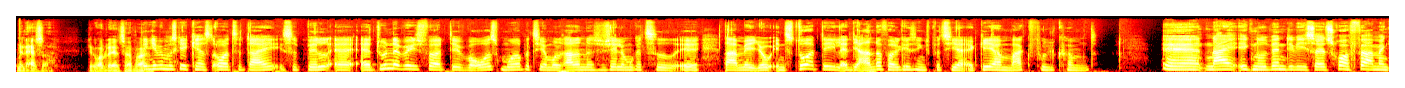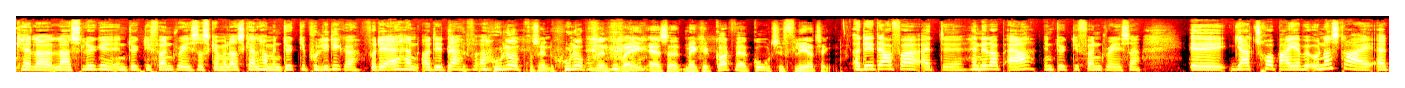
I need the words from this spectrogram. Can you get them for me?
Men altså, kan godt være, jeg tager fejl. Den kan vi måske kaste over til dig, Isabel. Er, er du nervøs for, at det er vores Moderaterne og Socialdemokratiet, øh, der er med jo en stor del af de andre folketingspartier, agerer magtfuldkomment? Øh, nej, ikke nødvendigvis. Og jeg tror, før man kalder Lars Lykke en dygtig fundraiser, skal man også kalde ham en dygtig politiker, for det er han, og det er derfor. 100 procent, 100 procent. Det var ikke, altså, man kan godt være god til flere ting. Og det er derfor, at øh, han netop er en dygtig fundraiser. Øh, jeg tror bare, jeg vil understrege, at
